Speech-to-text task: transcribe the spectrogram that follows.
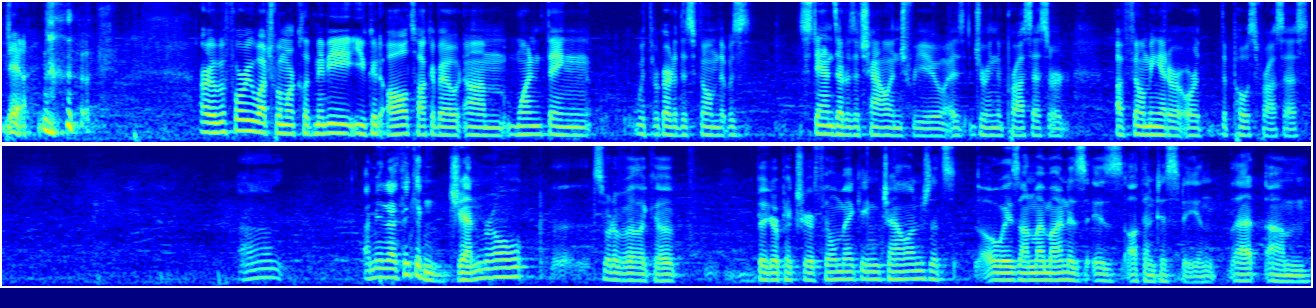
Yeah. All right, before we watch one more clip, maybe you could all talk about um, one thing with regard to this film that was stands out as a challenge for you as during the process or of filming it or, or the post process. Um, I mean, I think in general, uh, sort of a, like a bigger picture filmmaking challenge that's always on my mind is is authenticity, and that um,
